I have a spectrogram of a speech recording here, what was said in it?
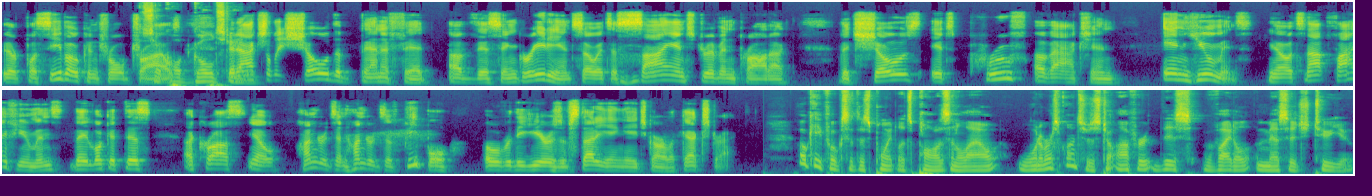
they're placebo controlled trials so gold that actually show the benefit of this ingredient. So it's a mm-hmm. science driven product that shows its proof of action in humans. You know, it's not five humans. They look at this across, you know, hundreds and hundreds of people over the years of studying aged garlic extract. Okay, folks, at this point, let's pause and allow one of our sponsors to offer this vital message to you.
